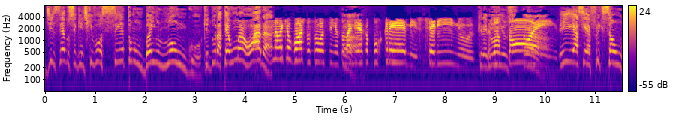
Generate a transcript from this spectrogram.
dizendo o seguinte, que você toma um banho longo, que dura até uma hora. Não, é que eu gosto, eu sou assim, eu sou Ah. maníaca por cremes, cheirinhos, Creminhos. loções. ah. E assim, é fricção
